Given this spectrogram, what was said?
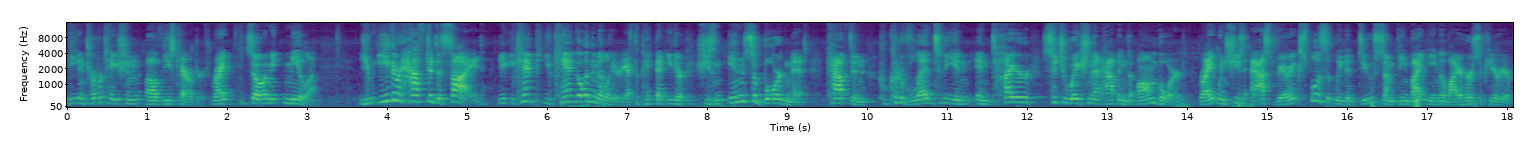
the interpretation of these characters. Right. So I mean, Mila you either have to decide you, you can't you can't go in the middle here. You have to pick that either she's an insubordinate captain who could have led to the en- entire situation that happened on board right when she's asked very explicitly to do something by email by her superior.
